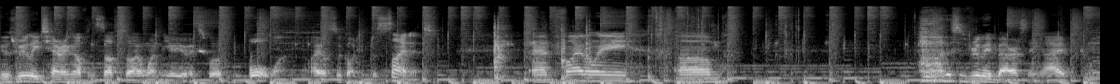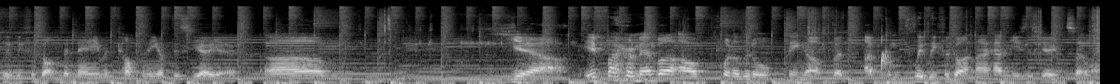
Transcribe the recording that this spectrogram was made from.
he was really tearing up and stuff, so I went to Yo-Yo and bought one. I also got him to sign it. And finally, um, this is really embarrassing. I've completely forgotten the name and company of this yo-yo. Um, yeah, if I remember, I'll put a little thing up, but I've completely forgotten. I haven't used this yo-yo in so long.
